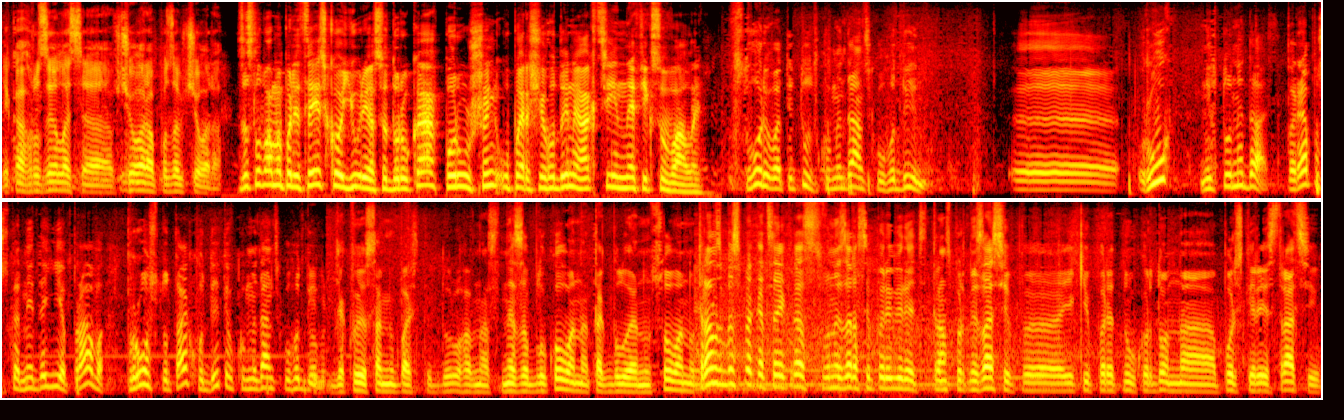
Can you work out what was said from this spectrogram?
яка грузилася вчора, позавчора. За словами поліцейського Юрія Сидорука, порушень у перші години акції не фіксували. створювати тут в комендантську годину е- рух ніхто не дасть. Перепустка не дає права просто так ходити в комендантську годину. Як ви самі бачите, дорога в нас не заблокована, так було і анонсовано. Трансбезпека це якраз вони зараз і перевірять транспортний засіб, е, який перетнув кордон на польській реєстрації.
